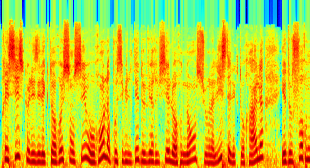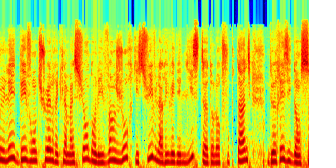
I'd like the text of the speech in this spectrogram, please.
précise que les électeurs recensés auront la possibilité de vérifier leur nom sur la liste électorale et de formuler d'éventuelles réclamations dans les 20 jours qui suivent l'arrivée des listes dans leur fouctan de résidence.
